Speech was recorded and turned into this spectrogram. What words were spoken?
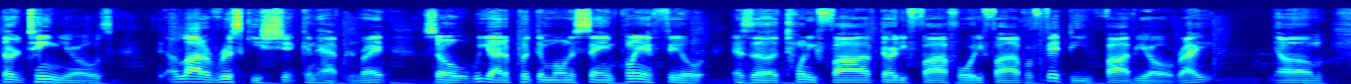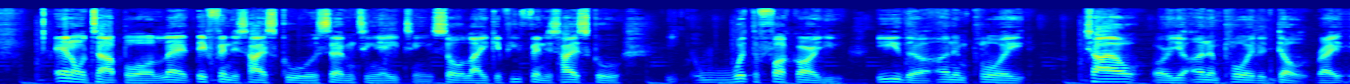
13 year olds, a lot of risky shit can happen, right? So we got to put them on the same playing field as a 25, 35, 45, or 55 year old, right? Um, and on top of all that, they finish high school at 17, 18. So, like, if you finish high school, what the fuck are you? Either unemployed child or you're unemployed adult, right?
